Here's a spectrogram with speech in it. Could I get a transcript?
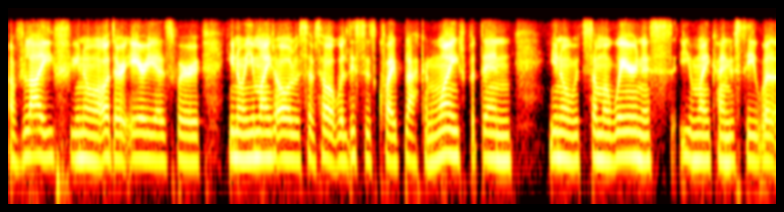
of life you know other areas where you know you might always have thought well this is quite black and white but then you know with some awareness you might kind of see well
